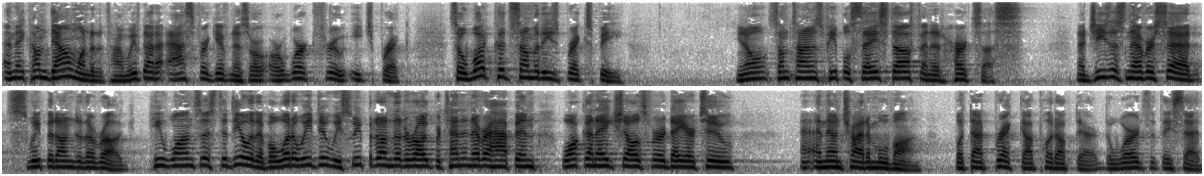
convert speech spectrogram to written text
and they come down one at a time. We've got to ask forgiveness or, or work through each brick. So, what could some of these bricks be? You know, sometimes people say stuff and it hurts us. Now, Jesus never said, sweep it under the rug. He wants us to deal with it. But what do we do? We sweep it under the rug, pretend it never happened, walk on eggshells for a day or two, and then try to move on but that brick got put up there. The words that they said,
